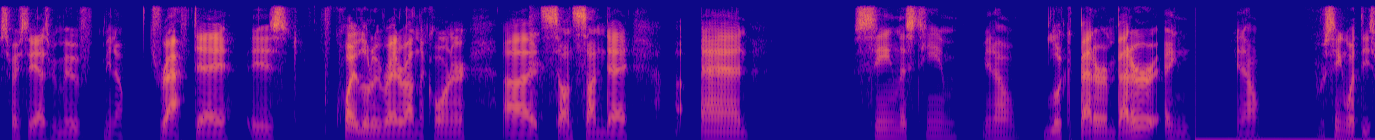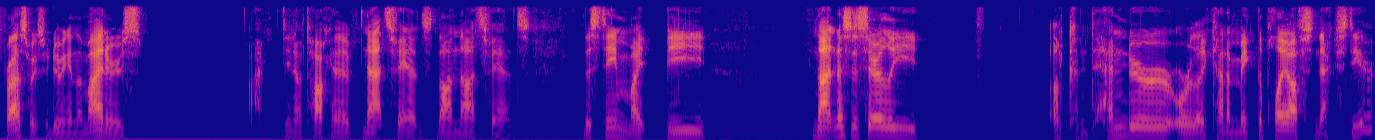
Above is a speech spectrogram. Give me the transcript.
especially as we move. You know, draft day is quite literally right around the corner. Uh, it's on Sunday, uh, and seeing this team, you know, look better and better, and you know, seeing what these prospects are doing in the minors you know, talking to Nats fans, non-Nats fans, this team might be not necessarily a contender or like kind of make the playoffs next year,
